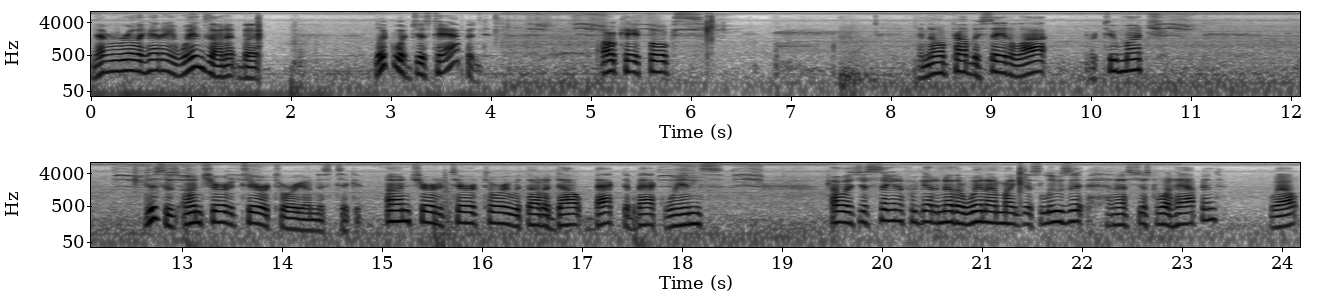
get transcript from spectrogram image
Never really had any wins on it, but look what just happened. Okay, folks. I know I probably say it a lot or too much. This is uncharted territory on this ticket. Uncharted territory without a doubt. Back-to-back -back wins. I was just saying if we got another win I might just lose it and that's just what happened. Well,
